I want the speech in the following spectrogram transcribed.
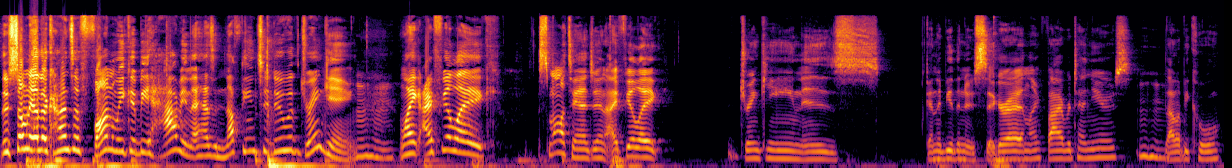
there's so many other kinds of fun we could be having that has nothing to do with drinking. Mm-hmm. Like i feel like small tangent i feel like drinking is gonna be the new cigarette in like five or ten years. Mm-hmm. That'll be cool.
